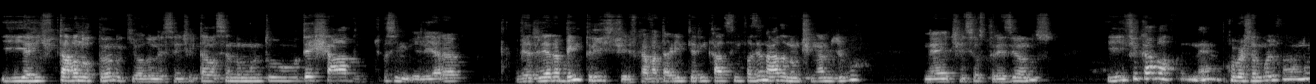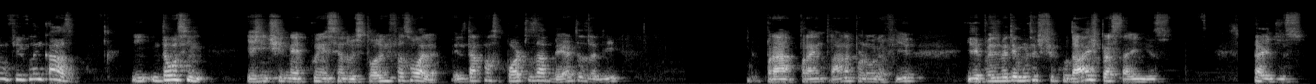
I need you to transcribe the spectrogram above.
e a gente estava notando que o adolescente ele estava sendo muito deixado. Tipo assim, ele era, dele era bem triste. Ele ficava a tarde inteira em casa sem fazer nada, não tinha amigo, né? Tinha seus 13 anos e ficava, né? Conversando com ele, falando, não, eu fico lá em casa. E, então, assim, e a gente, né, conhecendo o histórico, a gente fala assim, olha, ele está com as portas abertas ali para entrar na pornografia e depois ele vai ter muita dificuldade para sair disso. Sair disso.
